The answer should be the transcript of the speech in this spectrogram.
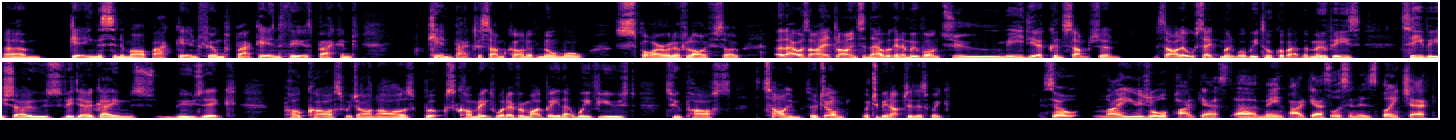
um, getting the cinema back, getting films back, getting theatres back, and getting back to some kind of normal spiral of life. So uh, that was our headlines, and now we're going to move on to media consumption. It's our little segment where we talk about the movies, TV shows, video games, music, podcasts, which aren't ours, books, comics, whatever it might be that we've used to pass the time. So, John, what have you been up to this week? So my usual podcast, uh, main podcast listen is Blank Check.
